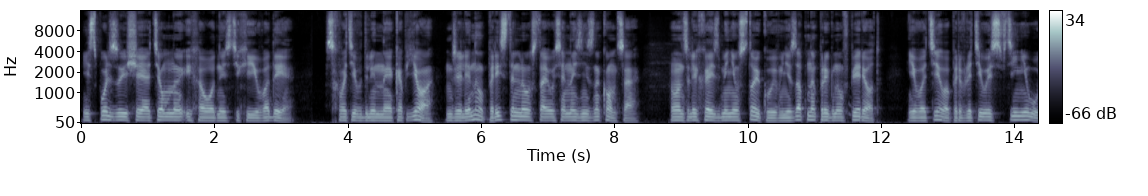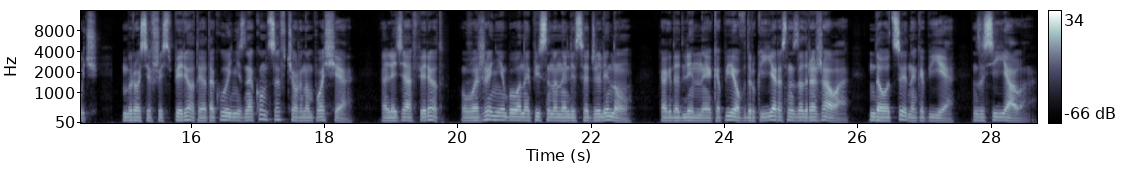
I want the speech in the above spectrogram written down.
использующая темную и холодную стихию воды. Схватив длинное копье, Джелину пристально уставился на незнакомца. Он слегка изменил стойку и внезапно прыгнул вперед. Его тело превратилось в синий луч, бросившись вперед и атакуя незнакомца в черном плаще. Летя вперед, уважение было написано на лице Джелину. Когда длинное копье вдруг яростно задрожало, Ци на копье засияло.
